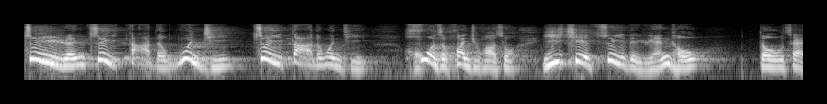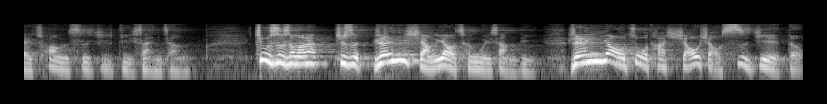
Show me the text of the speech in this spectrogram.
罪人最大的问题，最大的问题，或者换句话说，一切罪的源头都在创世纪第三章，就是什么呢？就是人想要成为上帝，人要做他小小世界的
